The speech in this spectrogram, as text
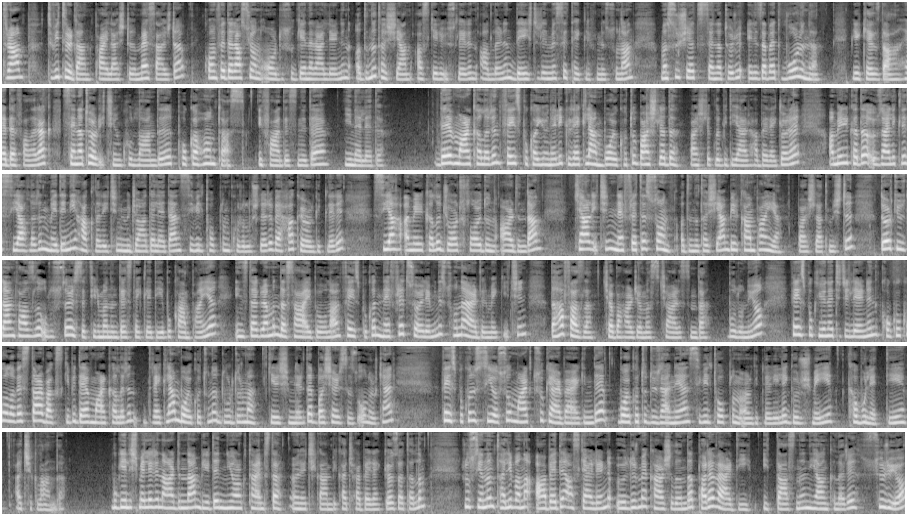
Trump Twitter'dan paylaştığı mesajda Konfederasyon ordusu generallerinin adını taşıyan askeri üslerin adlarının değiştirilmesi teklifini sunan Massachusetts Senatörü Elizabeth Warren'ı bir kez daha hedef alarak senatör için kullandığı Pocahontas ifadesini de yineledi. Dev markaların Facebook'a yönelik reklam boykotu başladı. Başlıklı bir diğer habere göre Amerika'da özellikle siyahların medeni hakları için mücadele eden sivil toplum kuruluşları ve hak örgütleri siyah Amerikalı George Floyd'un ardından Kar için nefrete son adını taşıyan bir kampanya başlatmıştı. 400'den fazla uluslararası firmanın desteklediği bu kampanya Instagram'ın da sahibi olan Facebook'a nefret söylemini sona erdirmek için daha fazla çaba harcaması çağrısında bulunuyor. Facebook yöneticilerinin Coca-Cola ve Starbucks gibi dev markaların reklam boykotunu durdurma girişimleri de başarısız olurken Facebook'un CEO'su Mark Zuckerberg'in de boykotu düzenleyen sivil toplum örgütleriyle görüşmeyi kabul ettiği açıklandı. Bu gelişmelerin ardından bir de New York Times'ta öne çıkan birkaç habere göz atalım. Rusya'nın Taliban'a ABD askerlerini öldürme karşılığında para verdiği iddiasının yankıları sürüyor.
